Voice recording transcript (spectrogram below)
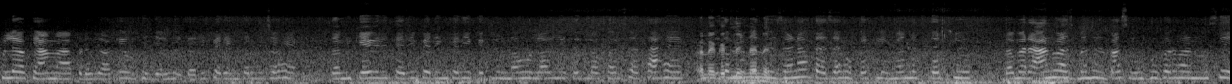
બોલો કે આમાં આપણે જો આ કેવું થઈ ગયેલું હોય તો રિપેરિંગ કરવું જોઈએ. તમે કેવી રીતે રિપેરિંગ કરીએ કેટલું નવું લાવીએ કેટલો ખર્ચો થાય અને કેટલી મહેનત. જણાવતા જાઓ કેટલી મહેનત કરશું. તમારે આનું જ બંધન પાછું ઊભું કરવાનું છે.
